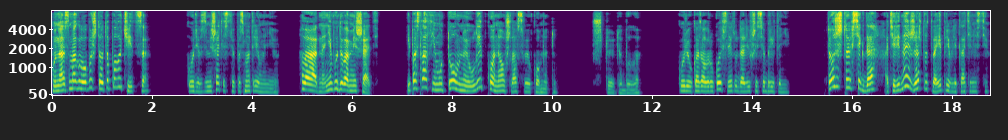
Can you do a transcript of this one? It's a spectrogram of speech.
«У нас могло бы что-то получиться». Кори в замешательстве посмотрел на нее. «Ладно, не буду вам мешать». И, послав ему томную улыбку, она ушла в свою комнату. Что это было? Кори указал рукой вслед удалившейся Британи. То же, что и всегда, очередная жертва твоей привлекательности.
